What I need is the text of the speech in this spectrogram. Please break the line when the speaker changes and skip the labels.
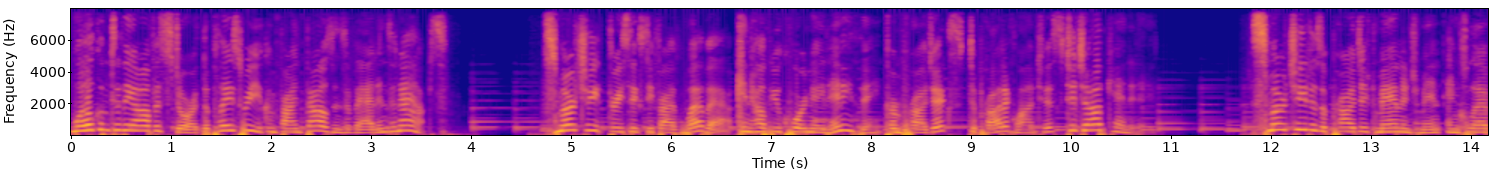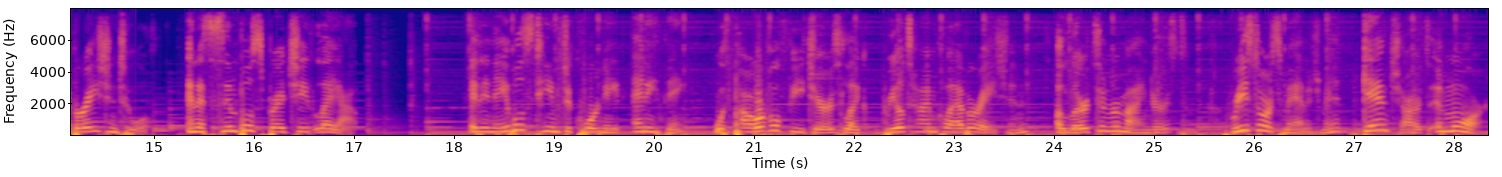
Welcome to the Office Store, the place where you can find thousands of add-ins and apps. Smartsheet 365 web app can help you coordinate anything from projects to product launches to job candidates. Smartsheet is a project management and collaboration tool and a simple spreadsheet layout. It enables teams to coordinate anything with powerful features like real-time collaboration, alerts and reminders, resource management, Gantt charts, and more.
